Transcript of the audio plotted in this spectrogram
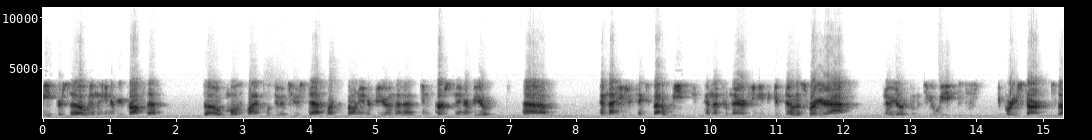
week or so in the interview process. So most clients will do a two step, like a phone interview and then an in person interview. Um, and that usually takes about a week. And then from there, if notice where you're at, you know, you're looking at two weeks before you start. So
